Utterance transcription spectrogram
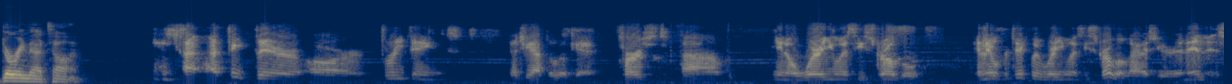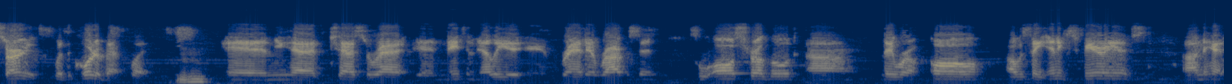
during that time? I, I think there are three things that you have to look at. First, um, you know, where UNC struggled, and they were particularly where UNC struggled last year, and, and it started with the quarterback play. Mhm. And you had Chazz Surratt and Nathan Elliott and Brandon Robinson, who all struggled. Um, they were all, I would say, inexperienced. Um, they had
